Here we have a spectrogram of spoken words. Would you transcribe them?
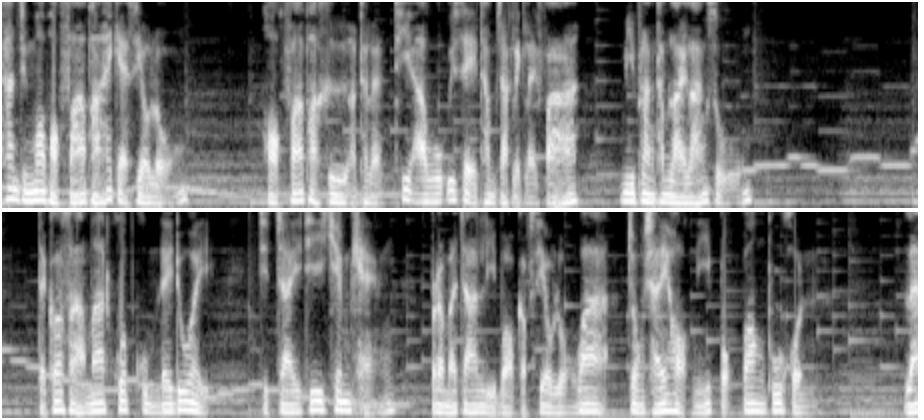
ท่านจึงมอบหอกฟ้าผ่าให้แก่เสี่ยวหลง หอกฟ้าผ่าคืออัลเทเลตที่อาวุธวิเศษทำจากเหล็กไหลฟ้า มีพลังทำลายล้างสูง แต่ก็สามารถควบคุมได้ด้วย จิตใจที่เข้มแข็ง ประมาจารย์หลีบอกกับเซียวหลงว่าจงใช้หอกนี้ปกป้องผู้คน และ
